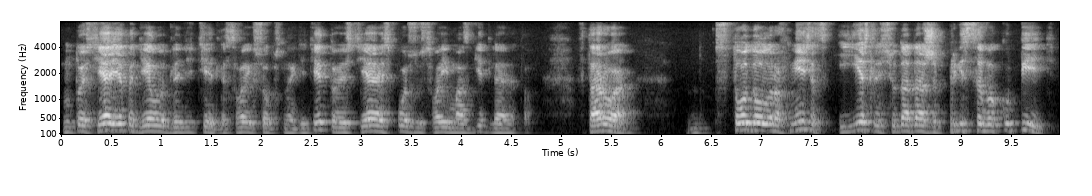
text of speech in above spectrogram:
Ну, то есть я это делаю для детей, для своих собственных детей. То есть я использую свои мозги для этого. Второе. 100 долларов в месяц. И если сюда даже присовокупить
